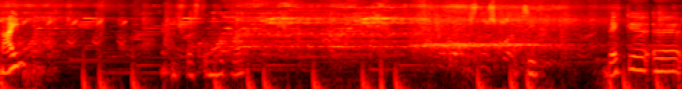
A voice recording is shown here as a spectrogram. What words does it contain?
Nein! Ich hab mich fast umgebracht. Hat sie wegge... Äh,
